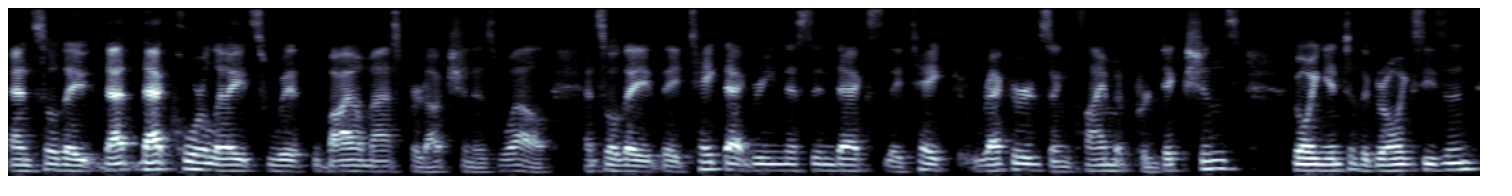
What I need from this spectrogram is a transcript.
And so they that that correlates with the biomass production as well. And so they they take that greenness index they take records and climate predictions going into the growing season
